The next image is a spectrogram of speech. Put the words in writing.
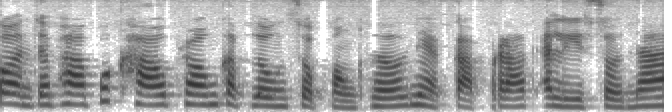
ก่อนจะพาพวกเขาพร้อมกับโลงศพของเคิร์กเนี่ยกลับรัฐแอริโซนา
